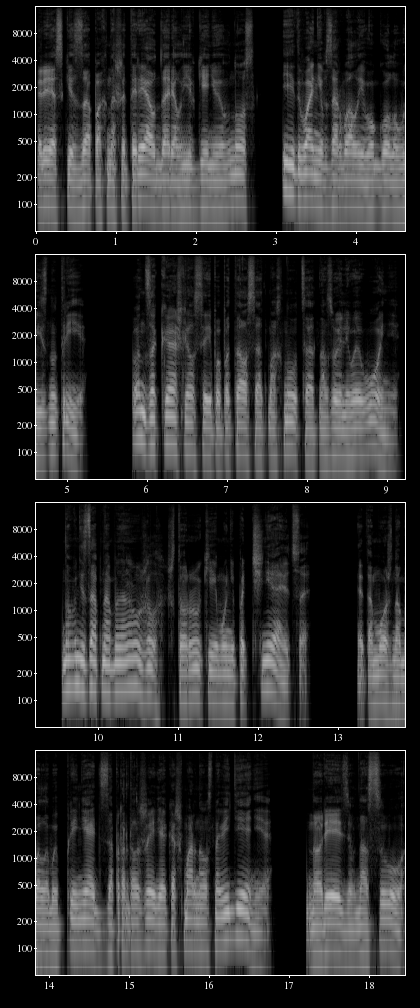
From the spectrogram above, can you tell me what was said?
Резкий запах нашатыря ударил Евгению в нос и едва не взорвал его голову изнутри. Он закашлялся и попытался отмахнуться от назойливой вони, но внезапно обнаружил, что руки ему не подчиняются. Это можно было бы принять за продолжение кошмарного сновидения, но резь в носу,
